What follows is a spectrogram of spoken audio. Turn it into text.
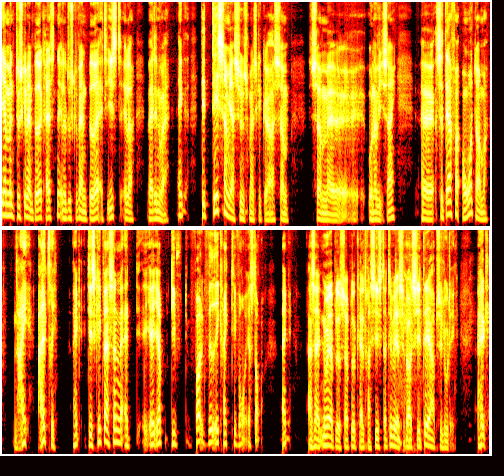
jamen du skal være en bedre kristen, eller du skal være en bedre ateist, eller hvad det nu er. Ikke? Det er det, som jeg synes, man skal gøre som, som øh, underviser. Ikke? Øh, så derfor overdommer, nej, aldrig. Ikke? Det skal ikke være sådan, at jeg, jeg, de, folk ved ikke rigtigt, hvor jeg står. Ikke? Altså, nu er jeg blevet, så blevet kaldt racist, og det vil jeg så godt sige, det er jeg absolut ikke. ikke?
